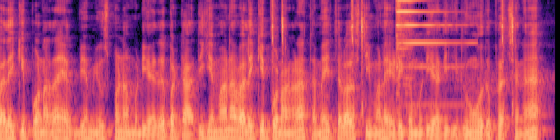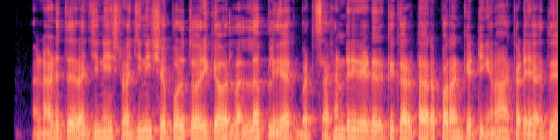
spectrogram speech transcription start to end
விலைக்கு போனால் தான் எஃபிஎம் யூஸ் பண்ண முடியாது. பட் அதிகமான விலைக்கு போனாங்கன்னா தமிழ் தலாஸ் டீமெல்லாம் எடுக்க முடியாது. இதுவும் ஒரு பிரச்சனை. அண்ட் அடுத்து ரஜினீஷ். ரஜினிஷை பொறுத்த வரைக்கும் அவர் நல்ல பிளேயர் பட் செகண்டரி ரைடருக்கு கரெக்டாக இருப்பாரான்னு கேட்டிங்கன்னா கிடையாது.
